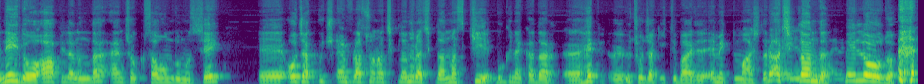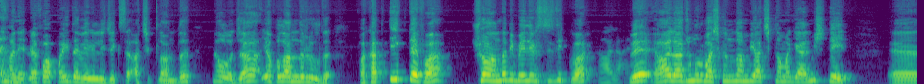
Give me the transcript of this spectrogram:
Neydi o A planında en çok savunduğumuz şey e, Ocak 3 enflasyon açıklanır açıklanmaz ki bugüne kadar e, hep e, 3 Ocak itibariyle emekli maaşları açıklandı. oldu, evet. Belli oldu. hani refah payı da verilecekse açıklandı. Ne olacağı yapılandırıldı. Fakat ilk defa şu anda bir belirsizlik var Hala. ve hala Cumhurbaşkanı'ndan bir açıklama gelmiş değil. E,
